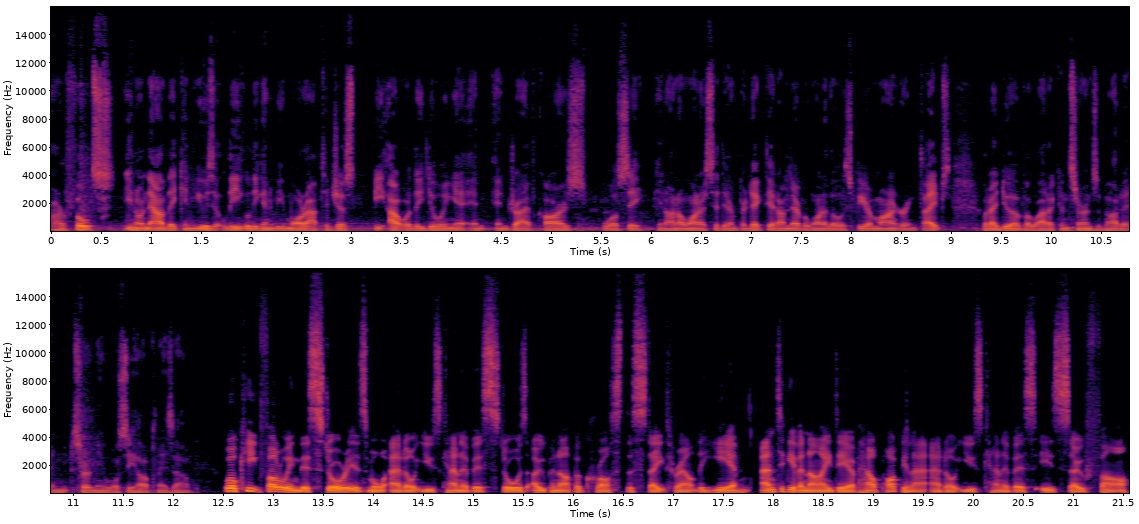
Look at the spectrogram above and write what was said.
our folks, you know, now they can use it legally, going to be more apt to just be outwardly doing it and, and drive cars. We'll see. You know, I don't want to sit there and predict it. I'm never one of those fear mongering types, but I do have a lot of concerns about it, and certainly we'll see how it plays out. We'll keep following this story as more adult use cannabis stores open up across the state throughout the year. And to give an idea of how popular adult use cannabis is so far,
